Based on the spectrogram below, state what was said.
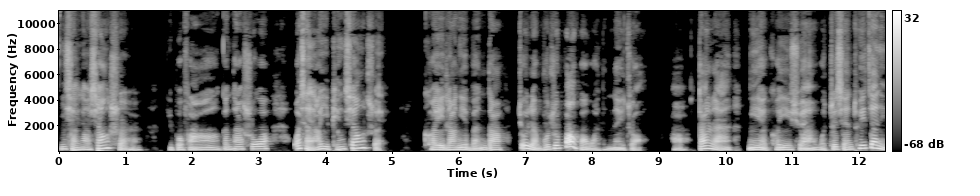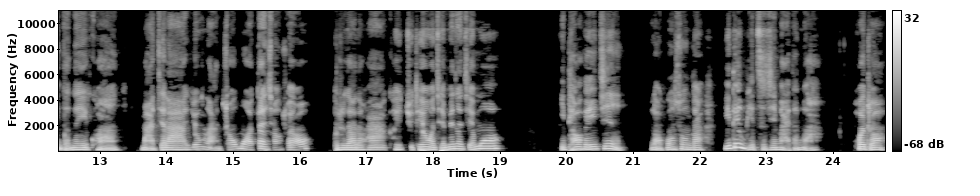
你想要香水，你不妨跟他说：“我想要一瓶香水，可以让你闻到就忍不住抱抱我的那种。”哦，当然，你也可以选我之前推荐你的那一款马吉拉慵懒周末淡香水哦。不知道的话，可以去听我前面的节目哦。一条围巾，老公送的一定比自己买的暖；或者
